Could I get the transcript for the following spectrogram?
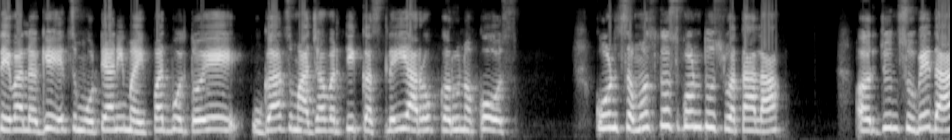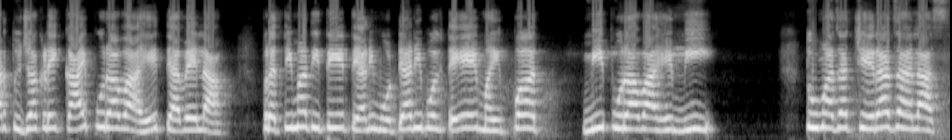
तेव्हा लगेच मोठ्याने मैपात बोलतोय उगाच माझ्यावरती कसलेही आरोप करू नकोस. कोण समजतोस कोण तू स्वतःला? अर्जुन सुभेदार तुझ्याकडे काय पुरावा आहे त्यावेळेला? प्रतिमा तिथे येते आणि मोठ्याने बोलते महिपत मैपत मी पुरावा आहे मी. तू माझा चेहरा झालास.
